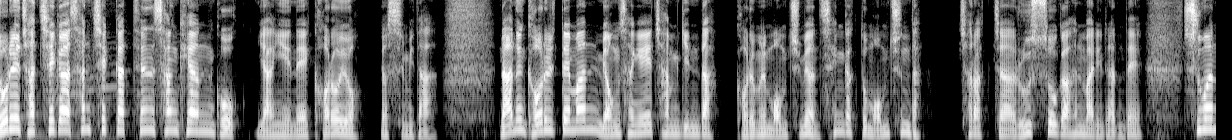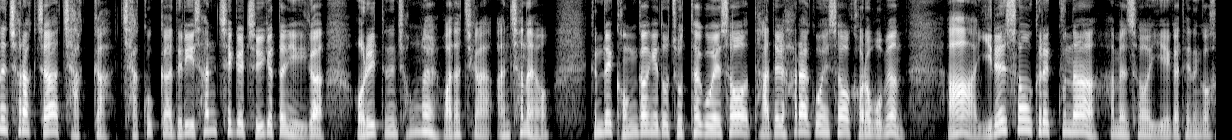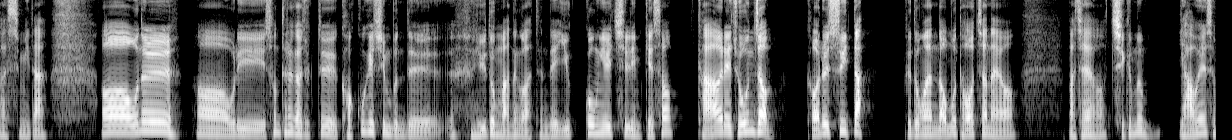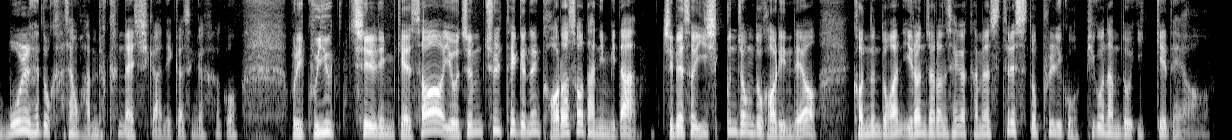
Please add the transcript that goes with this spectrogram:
노래 자체가 산책 같은 상쾌한 곡 양희은의 걸어요 였습니다. 나는 걸을 때만 명상에 잠긴다. 걸음을 멈추면 생각도 멈춘다. 철학자 루소가 한 말이라는데 수많은 철학자, 작가, 작곡가들이 산책을 즐겼다는 얘기가 어릴 때는 정말 와닿지가 않잖아요. 근데 건강에도 좋다고 해서 다들 하라고 해서 걸어보면 아, 이래서 그랬구나 하면서 이해가 되는 것 같습니다. 어, 오늘 어, 우리 손트레 가족들 걷고 계신 분들 유독 많은 것 같은데 6017님께서 가을에 좋은 점 걸을 수 있다. 그동안 너무 더웠잖아요. 맞아요. 지금은 야외에서 뭘 해도 가장 완벽한 날씨가 아닐까 생각하고 우리 967님께서 요즘 출퇴근은 걸어서 다닙니다. 집에서 20분 정도 거리인데요. 걷는 동안 이런저런 생각하면 스트레스도 풀리고 피곤함도 잊게 돼요.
